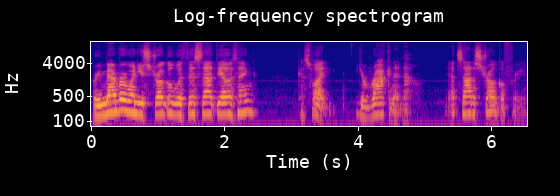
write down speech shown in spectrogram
Remember when you struggled with this, that, the other thing? Guess what? You're rocking it now. That's not a struggle for you.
